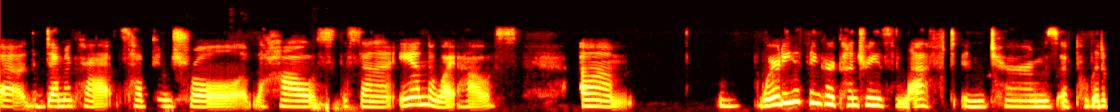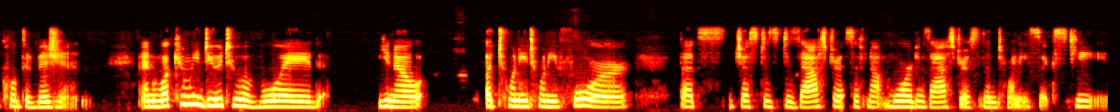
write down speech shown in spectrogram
uh, the Democrats have control of the House, the Senate, and the White House. Um, where do you think our country is left in terms of political division? And what can we do to avoid, you know, a 2024 that's just as disastrous, if not more disastrous, than 2016?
